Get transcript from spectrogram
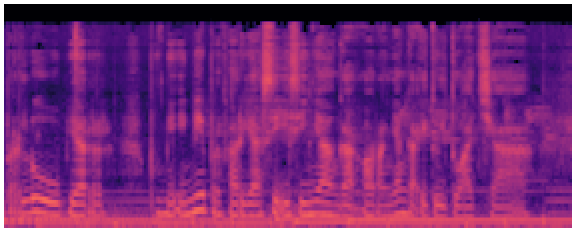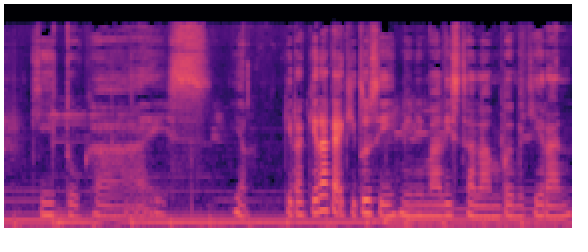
perlu biar bumi ini bervariasi isinya nggak orangnya nggak itu itu aja. Gitu guys. Ya kira-kira kayak gitu sih minimalis dalam pemikiran.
